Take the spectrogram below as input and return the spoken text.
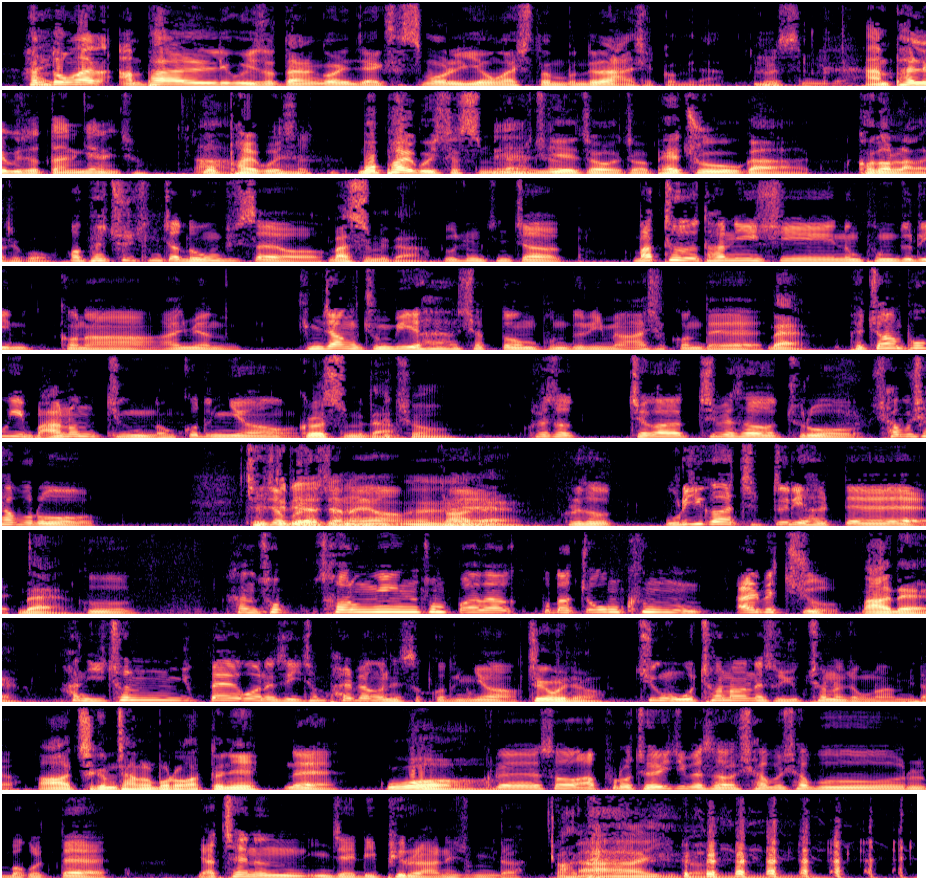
한동안 안 팔리고 있었다는 건 이제 액세스몰을 이용하시던 분들은 아실 겁니다. 그렇습니다. 안 팔리고 있었다는 게 아니죠. 못 아, 팔고 있었. 못 팔고 있었습니다. 네, 이게 저, 저 배추가 거덜나가지고. 아, 배추 진짜 너무 비싸요. 맞습니다. 요즘 진짜 마트 다니시는 분들이거나 아니면 김장 준비하셨던 분들이면 아실 건데 네. 배추 한 폭이 만 원 지금 넘거든요. 그렇습니다. 그렇죠. 그래서 제가 집에서 주로 샤브샤브로 집들이 하잖아요. 하잖아요. 네. 아, 네. 그래서 우리가 집들이 할때 네. 그한 성인 손바닥보다 조금 큰 알배추 아, 네. 한 2,600원에서 2,800원 했었거든요. 지금은요? 지금 5,000원에서 6,000원 정도 합니다. 아, 지금 장을 보러 갔더니, 네. 우와. 그래서 앞으로 저희 집에서 샤브샤브를 먹을 때 야채는 이제 리필을 안 해줍니다. 아, 네. 아, 이런.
